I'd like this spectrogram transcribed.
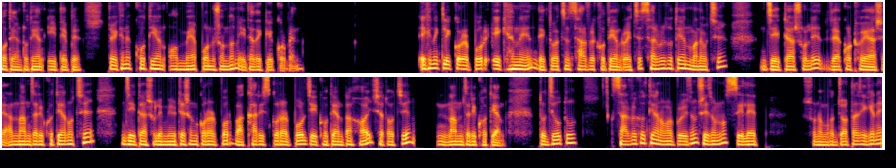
খতিয়ান টতিয়ান এই টাইপের তো এখানে খতিয়ান ও ম্যাপ অনুসন্ধান এটাতে ক্লিক করবেন। এখানে ক্লিক করার পর এখানে দেখতে পাচ্ছেন সার্ভে খতিয়ান রয়েছে। সার্ভে খতিয়ান মানে হচ্ছে যেটা আসলে রেকর্ড হয়ে আসে। আর নামজারি খতিয়ান হচ্ছে যেটা আসলে মিউটেশন করার পর বা খারিজ করার পর যে খতিয়ানটা হয় সেটা হচ্ছে নামজারি খতিয়ান। তো যেহেতু সার্ভে খতিয়ান আমার প্রয়োজন সেই জন্য সিলেট সুনামগঞ্জ। অর্থাৎ এখানে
